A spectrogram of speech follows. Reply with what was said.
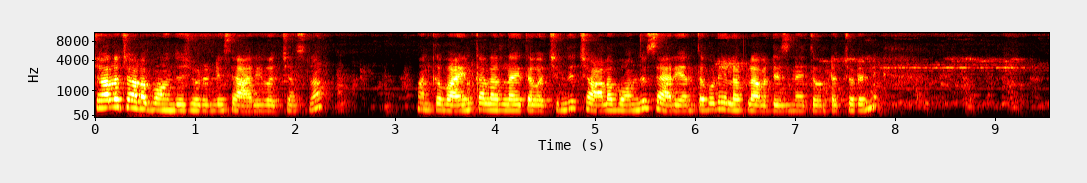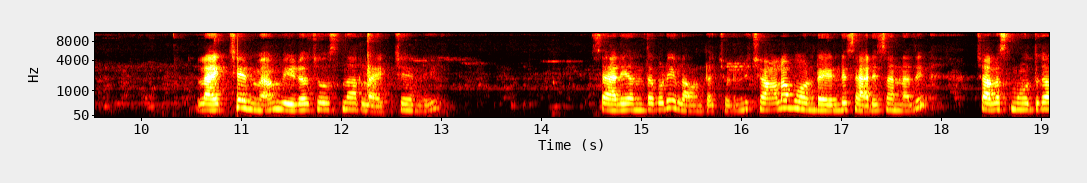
చాలా చాలా బాగుంది చూడండి శారీ వచ్చి అసలు. మనకి వైన్ కలర్లో అయితే వచ్చింది. చాలా బాగుంది. శారీ అంతా కూడా ఇలా ఫ్లవర్ డిజైన్ అయితే ఉంటుంది చూడండి. లైక్ చేయండి మ్యామ్. వీడియో చూస్తున్నారు లైక్ చేయండి. శారీ అంతా కూడా ఇలా ఉంటుంది చూడండి. చాలా బాగుంటాయండి శారీస్ అన్నది. చాలా స్మూత్గా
